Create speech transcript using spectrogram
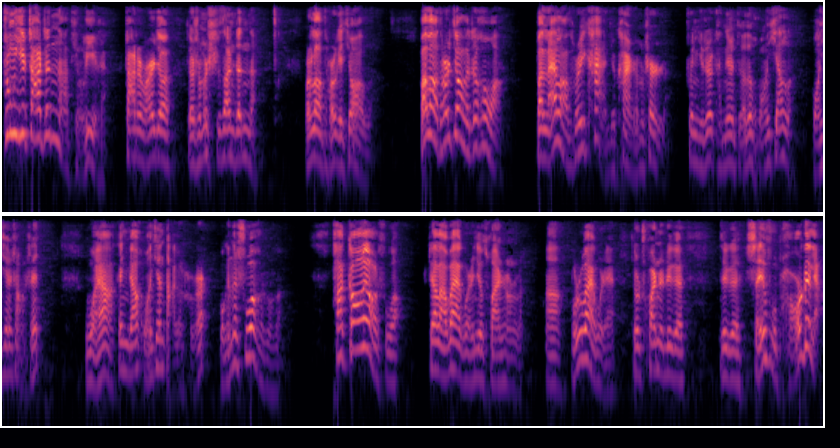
中医扎针呢，挺厉害。扎这玩意儿叫叫什么十三针呢？把老头给叫了，把老头叫了之后啊，本来老头一看就看什么事儿了，说你这肯定是得罪黄仙了，黄仙上身。我呀跟你家黄仙打个和，我跟他说和说和。他刚要说，这俩外国人就窜上了啊，不是外国人，就是穿着这个这个神父袍这俩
